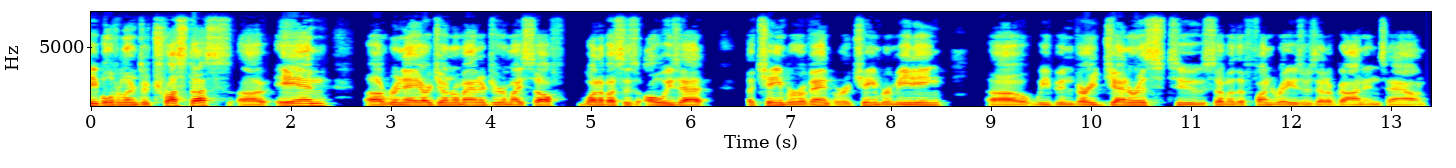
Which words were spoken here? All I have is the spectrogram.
People have learned to trust us. Uh, Anne, uh, Renee, our general manager, and myself, one of us is always at a chamber event or a chamber meeting. Uh, we've been very generous to some of the fundraisers that have gone in town.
